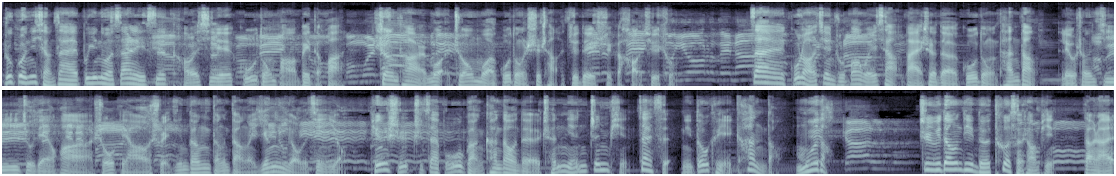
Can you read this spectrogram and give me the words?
如果你想在布宜诺斯艾利斯淘一些古董宝贝的话，圣特尔莫周末古董市场绝对是个好去处。在古老建筑包围下摆设的古董摊档，留声机、旧电话、手表、水晶灯等等应有尽有。平时只在博物馆看到的陈年珍品，在此你都可以看到、摸到。至于当地的特色商品，当然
